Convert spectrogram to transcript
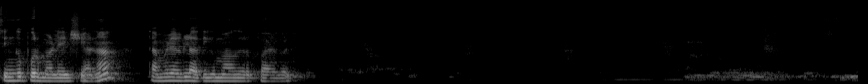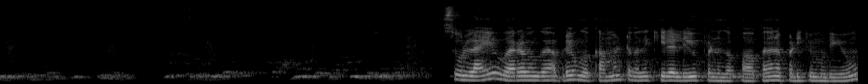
சிங்கப்பூர் மலேசியானா தமிழர்கள் அதிகமாக இருப்பார்கள். ஸோ லைவ் வரவங்க அப்படியே உங்கள் கமெண்ட்டை வந்து கீழே லீவ் பண்ணுங்கப்பா. அப்போ தான் நான் படிக்க முடியும்.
